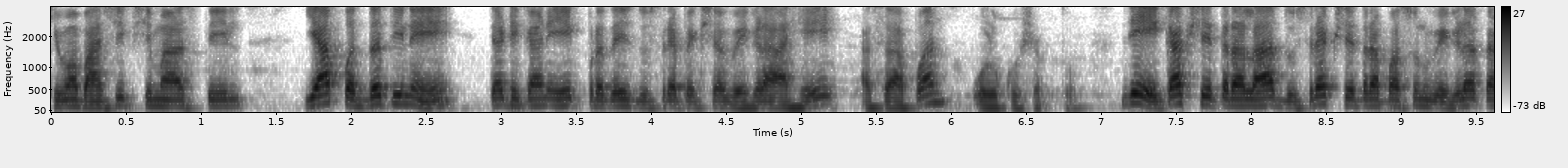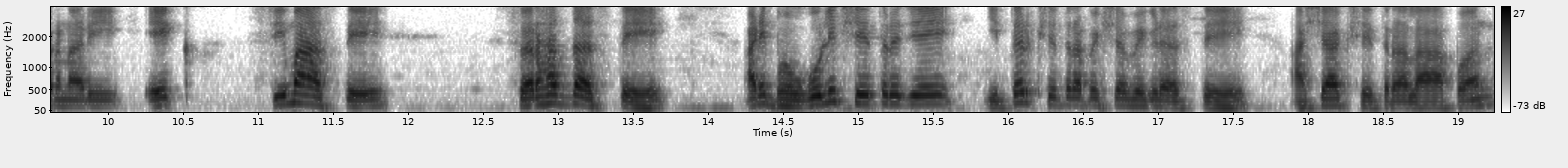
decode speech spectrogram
किंवा भाषिक सीमा असतील या पद्धतीने त्या ठिकाणी एक प्रदेश दुसऱ्यापेक्षा वेगळा आहे असं आपण ओळखू शकतो. म्हणजे एका क्षेत्राला दुसऱ्या क्षेत्रापासून वेगळं करणारी एक सीमा असते सरहद्द असते आणि भौगोलिक क्षेत्र जे इतर क्षेत्रापेक्षा वेगळे असते अशा क्षेत्राला आपण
